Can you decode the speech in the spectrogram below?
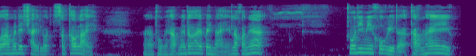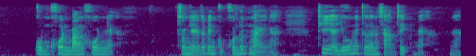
ว่าไม่ได้ใช้รถสักเท่าไหร่ถูกไหมครับ ไม่ต้องให้ไปไหน แล้วคนเนี้ยช่วงที่มีโควิดอะทำให้กลุ่มคนบางคนเนี่ย ส่วนใหญ่จะเป็นกลุ่มคนรุ่นใหม่นะ ที่อายุไม่เกิน 30เนี่ย นะ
